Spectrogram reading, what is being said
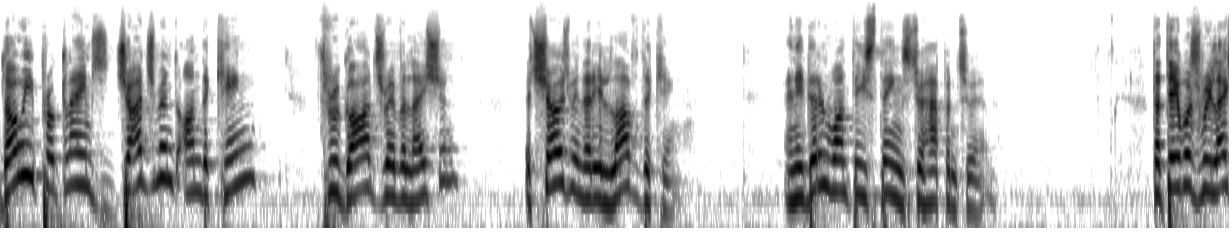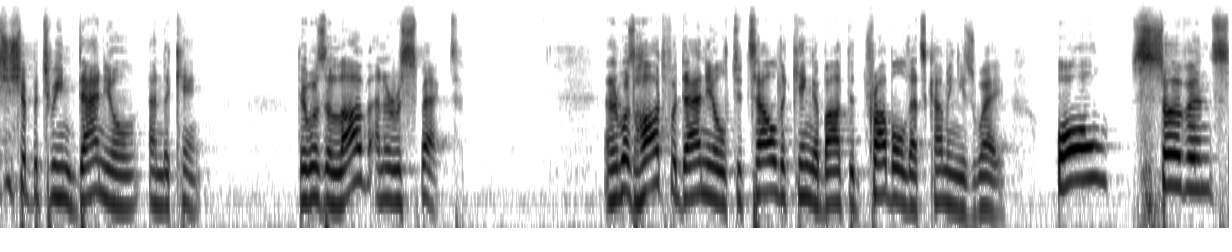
though he proclaims judgment on the king through God's revelation, it shows me that he loved the king and he didn't want these things to happen to him. That there was relationship between Daniel and the king. There was a love and a respect. And it was hard for Daniel to tell the king about the trouble that's coming his way. All servants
